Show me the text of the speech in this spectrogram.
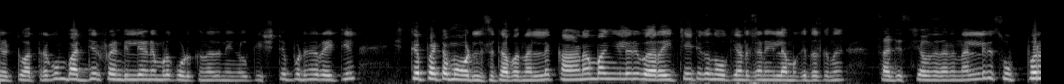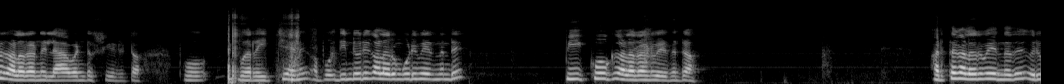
ഞെട്ടും. അത്രക്കും ബഡ്ജറ്റ് ഫ്രണ്ടിലാണ് നമ്മൾ കൊടുക്കുന്നത്. നിങ്ങൾക്ക് ഇഷ്ടപ്പെടുന്ന റേറ്റിൽ ഇഷ്ടപ്പെട്ട മോഡൽസ് കേട്ടോ അപ്പോൾ നല്ല കാണാൻ ഭംഗിയുള്ളൊരു വെറൈറ്റി ആയിട്ടൊക്കെ നോക്കി നടക്കുകയാണെങ്കിൽ നമുക്ക് ഇതൊക്കെ ഒന്ന് സജസ്റ്റ് ചെയ്യാവുന്നതാണ്. നല്ലൊരു സൂപ്പർ കളറാണ് ലാവൻഡർ ഷെയ്ഡ് കേട്ടോ അപ്പോൾ വെറൈറ്റിയാണ് അപ്പോൾ ഇതിന്റെ ഒരു കളറും കൂടി വരുന്നുണ്ട്. പീക്കോക്ക് കളറാണ് വരുന്നത് കേട്ടോ അടുത്ത കളർ വരുന്നത് ഒരു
